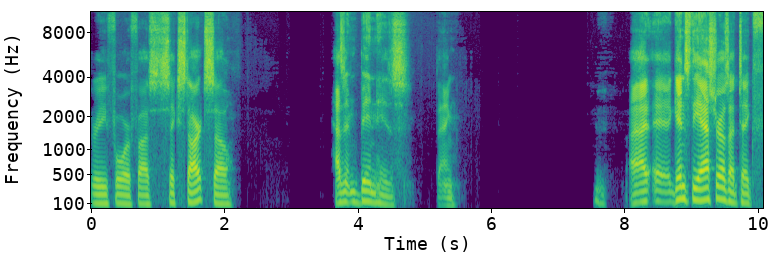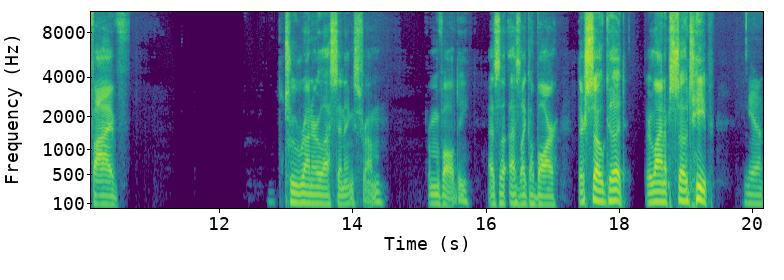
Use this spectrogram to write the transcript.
three, four, five, six starts. So hasn't been his thing. I, I against the Astros, I'd take five two run or less innings from from Valdi as a, as like a bar. They're so good. Their lineup's so deep. Yeah.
